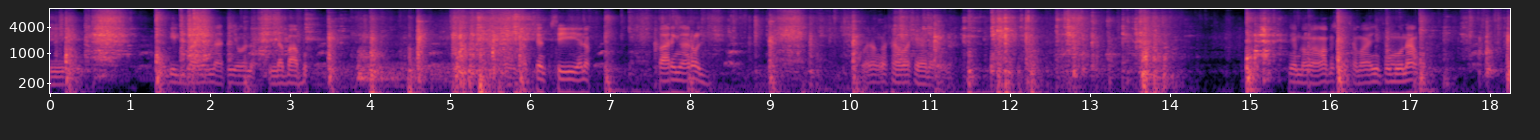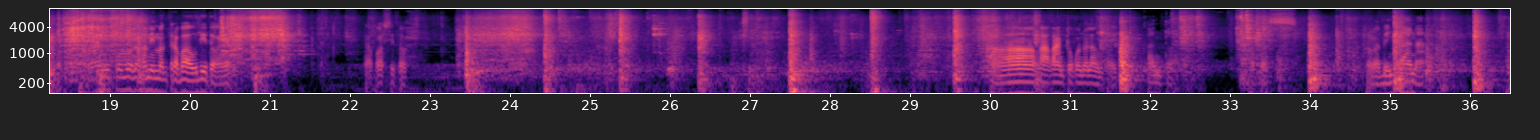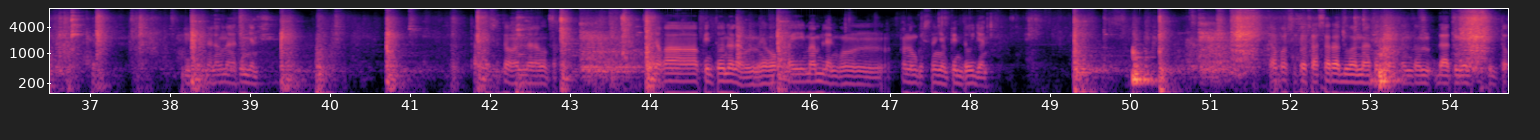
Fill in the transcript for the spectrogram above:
nagigibayan natin yung ano, yung lababo. Absent si ano, paring Harold. Walang kasama siya na ano. Yan mga kapasan, samahan niyo po muna ako. Samahan niyo po muna kami magtrabaho dito. Ayan. Tapos ito. Ah, kakanto ko na lang ito. Kanto. Tapos mga bintana. Dito na lang natin yan. Tapos ito ano na lang ito. Pinaka-pinto na lang. Ewan kay Ma'am Len kung anong gusto niyang pinto dyan. Tapos ito sasaraduhan natin itong dating ano, pinto.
